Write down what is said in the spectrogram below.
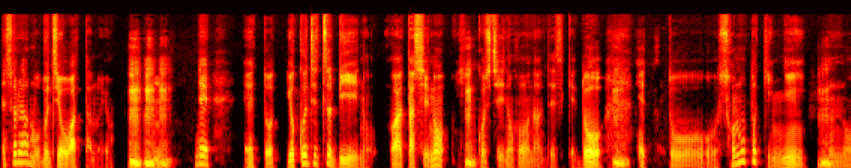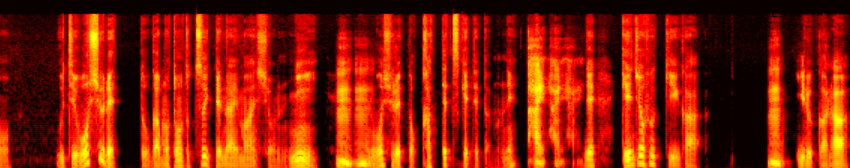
でそれはもう無事終わったのよ。うん。うん。うん。で、えっと、翌日 B の私の引っ越しの方なんですけど、うん。えっと、その時に、うんあのうちウォシュレットがもともとついてないマンションに、うん。うん。ウォシュレットを買ってつけてたのね。はいはいはい。で現状復帰がうん。いるから、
